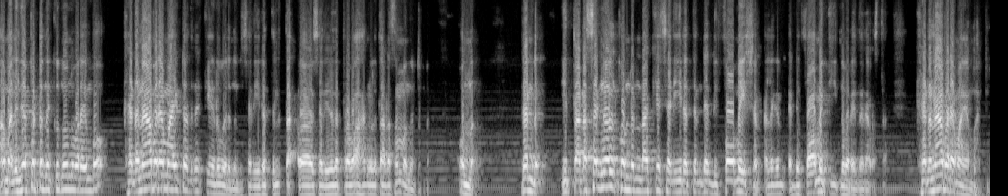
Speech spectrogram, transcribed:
ആ മലിനപ്പെട്ട് നിൽക്കുന്നു എന്ന് പറയുമ്പോൾ ഘടനാപരമായിട്ട് അതിന് കേടുവരുന്നുണ്ട്. ശരീരത്തിൽ ശരീരത്തെ പ്രവാഹങ്ങൾ തടസ്സം വന്നിട്ടുണ്ട്. ഒന്ന്. രണ്ട് ഈ തടസ്സങ്ങൾ കൊണ്ടുണ്ടാക്കിയ ശരീരത്തിന്റെ ഡിഫോമേഷൻ അല്ലെങ്കിൽ ഡിഫോമിറ്റി എന്ന് പറയുന്ന ഒരു അവസ്ഥ. ഘടനാപരമായ മാറ്റം.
